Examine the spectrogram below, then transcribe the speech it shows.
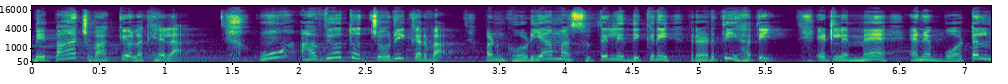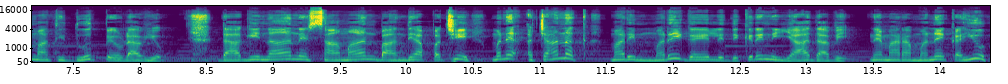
બે પાંચ વાક્યો લખેલા. હું આવ્યો તો ચોરી કરવા, પણ ઘોડિયામાં સૂતેલી દીકરી રડતી હતી. એટલે મેં એને બોટલમાંથી દૂધ પીવડાવ્યું. દાગીના અને સામાન બાંધ્યા પછી મને અચાનક મારી મરી ગયેલી દીકરીની યાદ આવી. ને મારા મને કહ્યું,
